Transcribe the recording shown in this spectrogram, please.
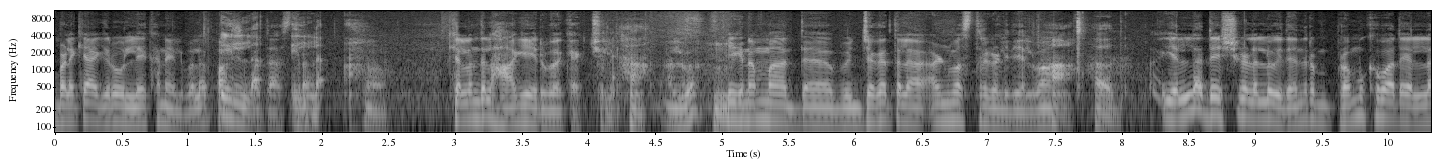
ಬಳಕೆ ಆಗಿರೋ ಲೇಖನ ಇಲ್ವಲ್ಲ? ಇಲ್ಲ ಇಲ್ಲ. ಕೆಲವೊಂದೆಲ್ಲ ಹಾಗೆ ಇರಬೇಕು ಆಕ್ಚುಲಿ ಅಲ್ವಾ? ಈಗ ನಮ್ಮ ಜಗತ್ತಲ್ಲ ಅಣ್ವಸ್ತ್ರಗಳಿದೆಯಲ್ವಾ? ಹೌದು. ಎಲ್ಲ ದೇಶಗಳಲ್ಲೂ ಇದೆ. ಅಂದ್ರೆ ಪ್ರಮುಖವಾದ ಎಲ್ಲ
